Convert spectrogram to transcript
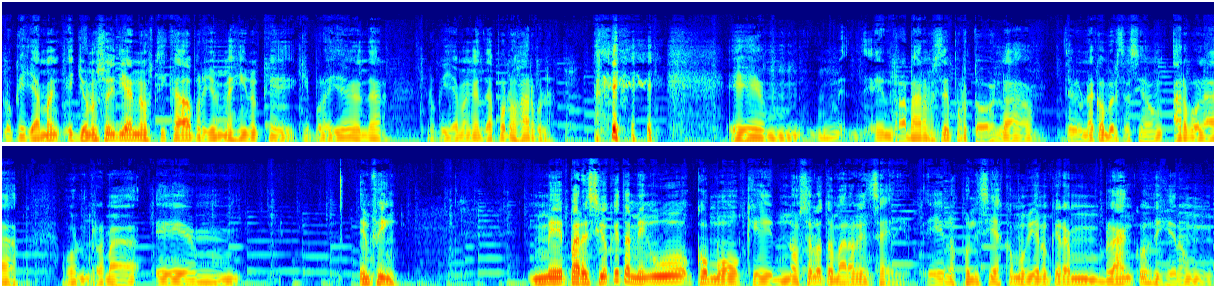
lo que llaman, eh, yo no soy diagnosticado, pero yo me imagino que, por ahí debe andar, lo que llaman andar por los árboles. Em, enramarse por todos lados, tener una conversación arbolada o enramada. Em, en fin, me pareció que también hubo como que no se lo tomaron en serio. Eh, los policías como vieron que eran blancos, dijeron,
